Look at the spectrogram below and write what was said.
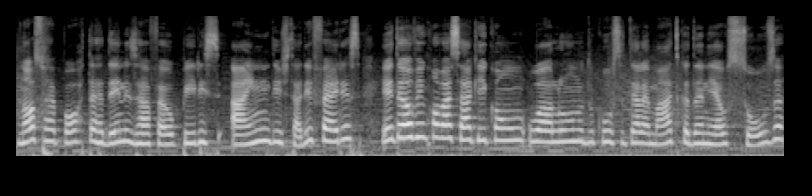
Nosso repórter Denis Rafael Pires ainda está de férias, então eu vim conversar aqui com o aluno do curso de telemática, Daniel Souza,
